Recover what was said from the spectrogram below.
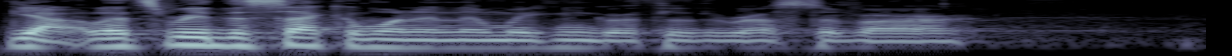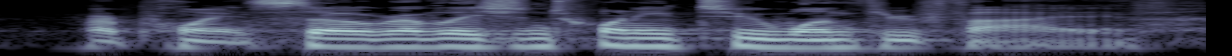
yeah, let's read the second one and then we can go through the rest of our, our points. So, Revelation 22, 1 through 5.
